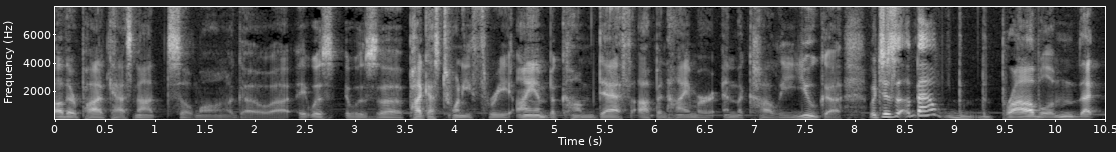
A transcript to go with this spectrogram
other podcast not so long ago. Uh, it was it was uh, podcast 23. I am become death, Oppenheimer and the Kali Yuga, which is about the, the problem that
